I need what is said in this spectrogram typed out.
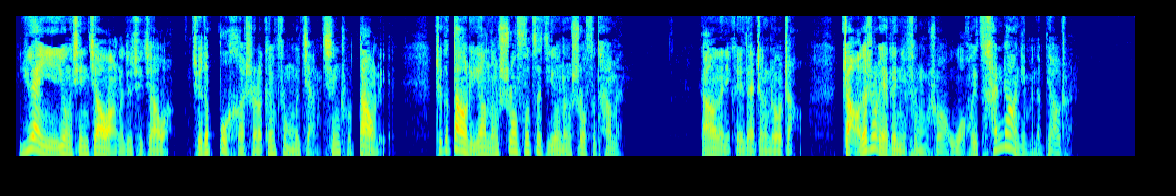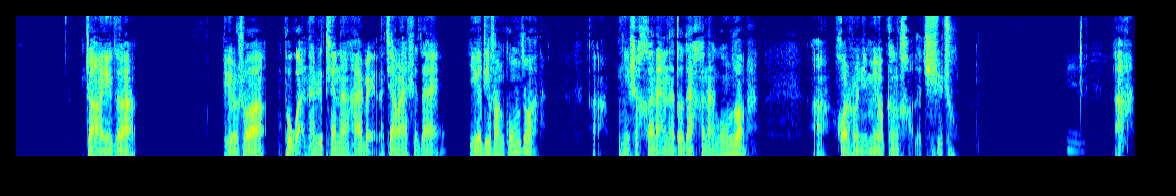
愿意用心交往了就去交往，觉得不合适了，跟父母讲清楚道理，这个道理要能说服自己，又能说服他们。然后呢，你可以在郑州找，找的时候也跟你父母说，我会参照你们的标准，找一个，比如说。不管他是天南海北的，将来是在一个地方工作的，啊，你是河南的，都在河南工作嘛，啊，或者说你们有更好的去处，嗯，啊，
